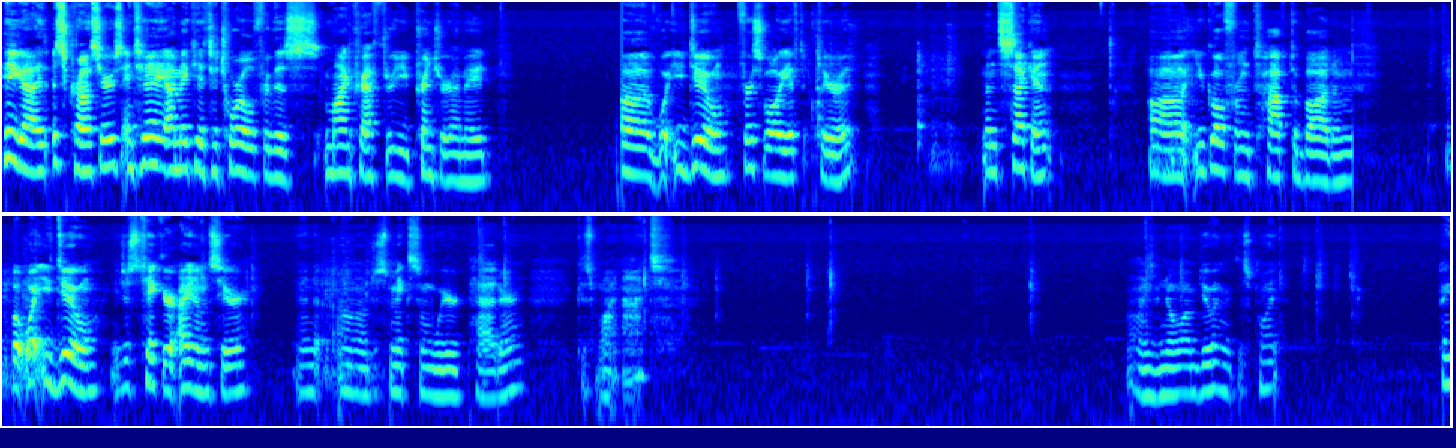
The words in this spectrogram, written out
Hey guys, it's CrossAirs, and today I'm making a tutorial for this Minecraft 3D printer I made. Uh, what you do, first of all, you have to clear it. Then second, uh, you go from top to bottom. But what you do, you just take your items here, and, I don't know, just make some weird pattern, because why not? I don't even know what I'm doing at this point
